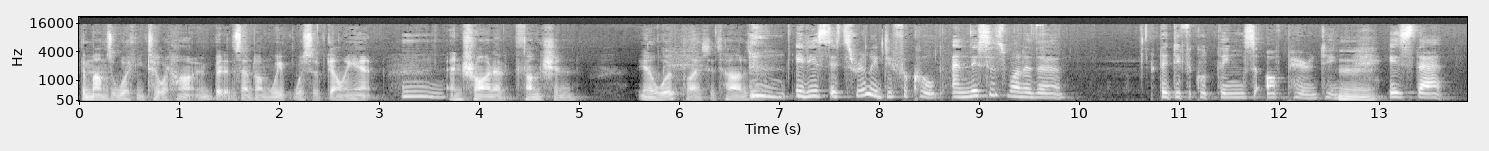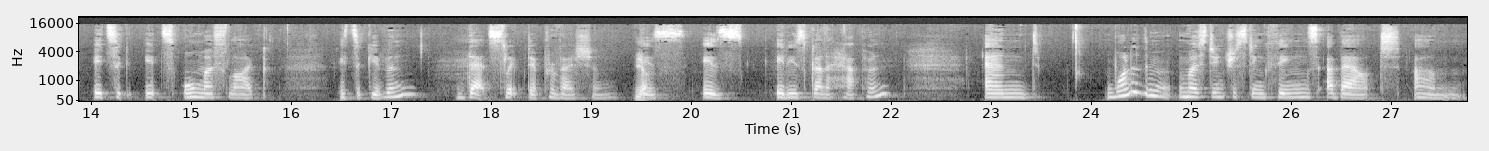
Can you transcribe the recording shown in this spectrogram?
the mums are working too at home, but at the same time, we, we're sort of going out mm. and trying to function in a workplace. It's hard, isn't it? It is. It's really difficult, and this is one of the the difficult things of parenting is that it's a, it's almost like it's a given that sleep deprivation Yeah. is is it is going to happen, and one of the m- most interesting things about um,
